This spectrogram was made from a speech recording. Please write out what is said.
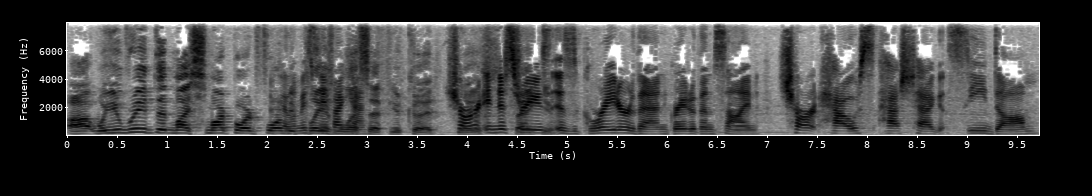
Uh, will you read the, my smartboard for okay, me, me please, Melissa, if you could? Chart please. Industries is greater than, greater than sign. Chart House, hashtag CDOM.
